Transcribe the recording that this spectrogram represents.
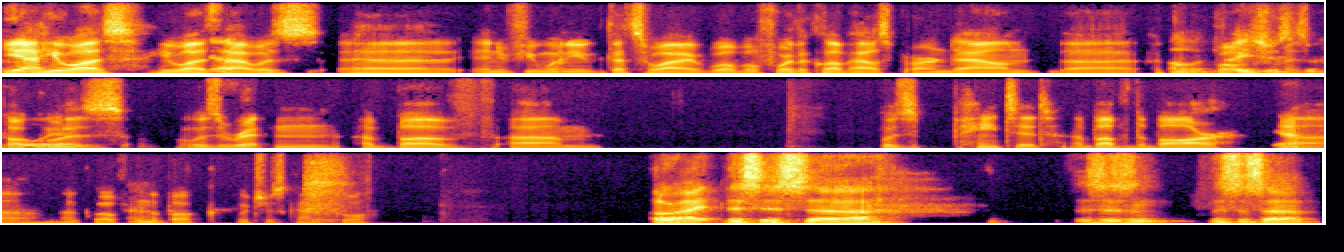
yeah, he was. He was. Yeah. That was. Uh, and if you when you that's why well before the clubhouse burned down, uh, a oh, quote from his before, book yeah. was was written above. Um, was painted above the bar. Yeah, uh, a quote from the book, which was kind of cool. All right, this is uh, this isn't this is a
